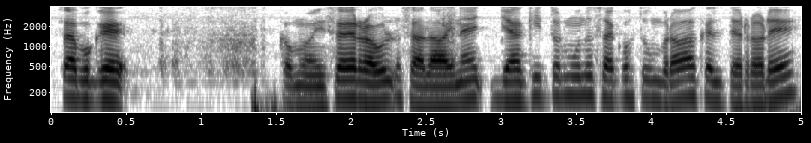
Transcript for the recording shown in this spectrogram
O sea, porque, como dice Raúl, o sea, la vaina, ya aquí todo el mundo se ha acostumbrado a que el terror es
